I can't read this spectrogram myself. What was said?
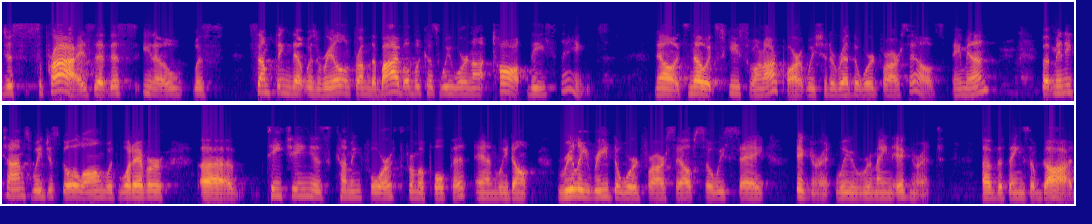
just surprised that this, you know, was something that was real and from the Bible because we were not taught these things. Now it's no excuse on our part. We should have read the word for ourselves. Amen. But many times we just go along with whatever, uh, teaching is coming forth from a pulpit and we don't really read the word for ourselves, so we stay ignorant. We remain ignorant of the things of God.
